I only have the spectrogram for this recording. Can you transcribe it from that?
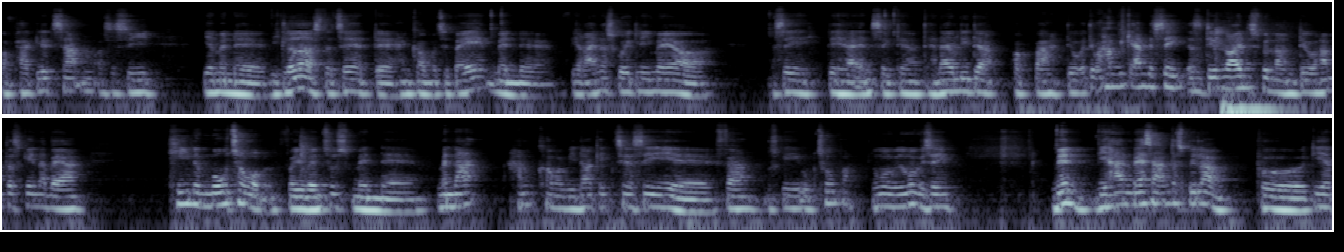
at pakke lidt sammen, og så sige, jamen øh, vi glæder os da til, at øh, han kommer tilbage, men øh, vi regner sgu ikke lige med at, at se det her ansigt her. Han er jo lige der, Pogba. Det var, det var ham, vi gerne vil se. Altså, det er jo nøglespilleren. Det er jo ham, der skal ind og være hele motorrummet for Juventus, men, øh, men nej, ham kommer vi nok ikke til at se øh, før måske i oktober. Nu må, nu må vi se. Men vi har en masse andre spillere på de her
